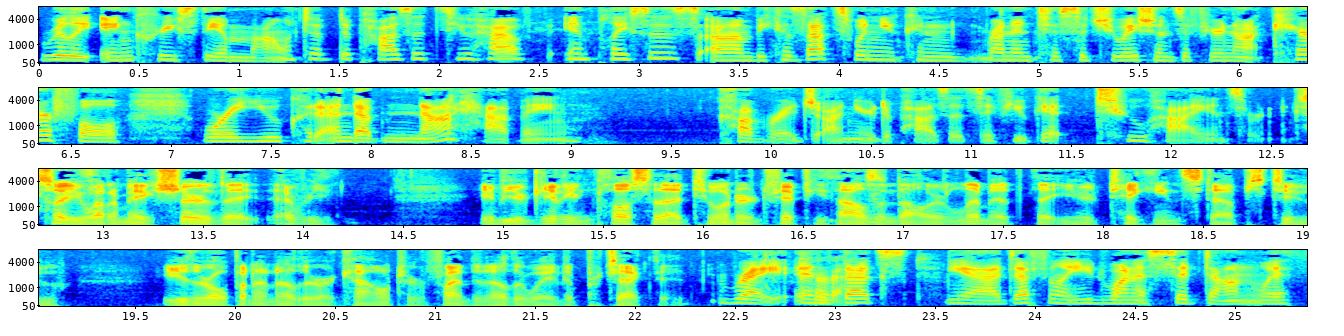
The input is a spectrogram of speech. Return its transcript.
really increase the amount of deposits you have in places um, because that's when you can run into situations if you're not careful where you could end up not having coverage on your deposits if you get too high in certain accounts. So you want to make sure that every if you're getting close to that two hundred fifty thousand dollar limit that you're taking steps to either open another account or find another way to protect it. Right. And Correct. that's yeah, definitely you'd want to sit down with,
